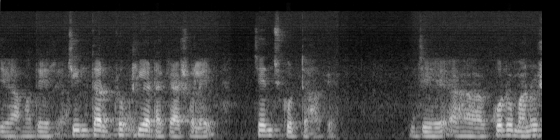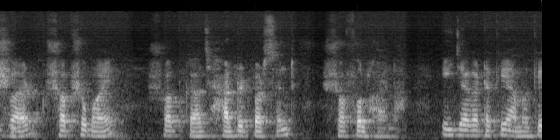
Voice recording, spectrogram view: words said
যে আমাদের চিন্তার প্রক্রিয়াটাকে আসলে চেঞ্জ করতে হবে। যে কোনো মানুষ আর সবসময় সব কাজ হান্ড্রেড পারসেন্ট সফল হয় না। এই জায়গাটাকে আমাকে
